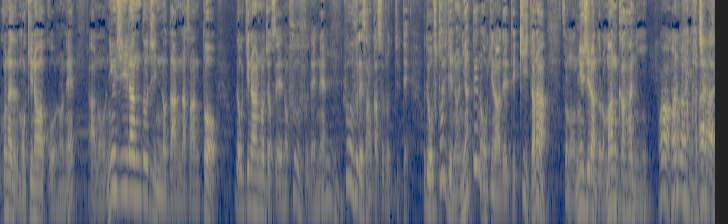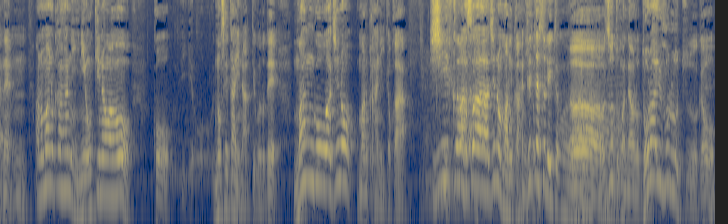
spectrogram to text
この間でも沖縄港のねあのニュージーランド人の旦那さんとで沖縄の女性の夫婦でね、夫婦で参加するって言ってでお二人で何やってんの？沖縄でって聞いたらそのニュージーランドのマヌカハニー。ああマヌカハニー。蜂蜜ね、はいはい。うん、あのマヌカハニーに沖縄をこう乗せたいなっていうことでマンゴー味のマヌカハニーとかシークワーサー味のマヌカハニー絶対それいいと思う。ああそれとかねあのドライフルーツを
